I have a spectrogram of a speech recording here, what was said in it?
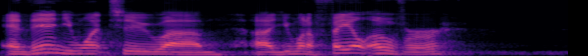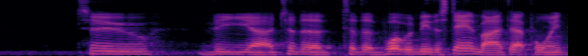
And then you want to, um, uh, you want to fail over to the, uh, to the, to the, what would be the standby at that point,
